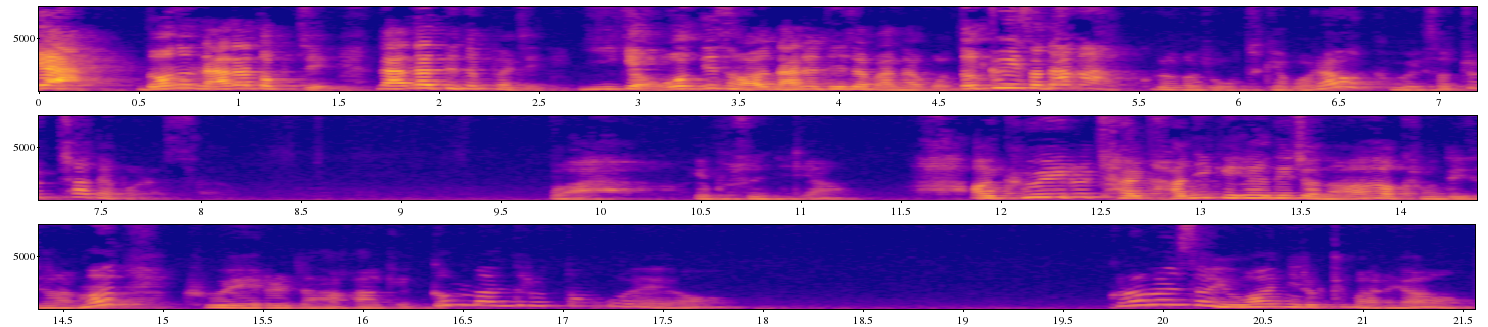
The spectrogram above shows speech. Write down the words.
야! 너는 나나 덥지. 나나 대접하지. 이게 어디서 나는 대접 안 하고 너 교회에서 나가! 그래가지고 어떻게 해버려? 교회에서 쫓아내 버렸어요. 와 이게 무슨 일이야? 아 교회를 잘 다니게 해야 되잖아. 그런데 이 사람은 교회를 나가게끔 만들었던 거예요. 그러면서 요한이 이렇게 말해요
